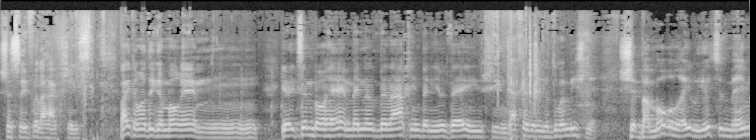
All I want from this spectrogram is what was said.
שספר להקשיס. והיית אומרת גמור, יוצאים בוהם בין בלחים בין יבשים, ככה כתוב במשנה, שבמור האלו יוצאים בהם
